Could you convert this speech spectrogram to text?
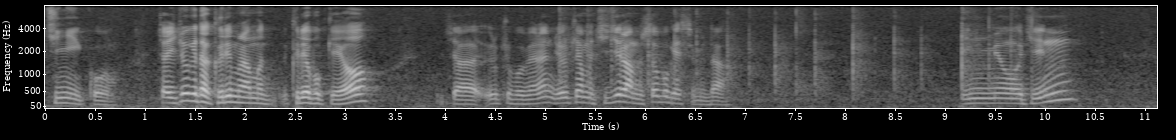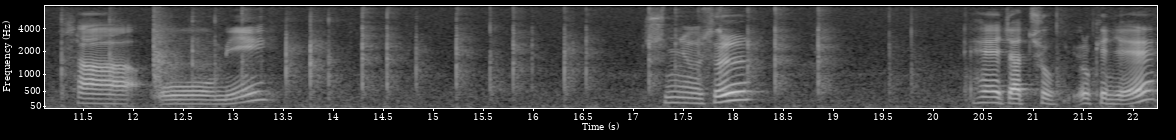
진이 있고 자 이쪽에다 그림을 한번 그려볼게요. 자 이렇게 보면은 이렇게 한번 지지를 한번 써보겠습니다. 인묘진 사오미 신유술 해자축 이렇게 이제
